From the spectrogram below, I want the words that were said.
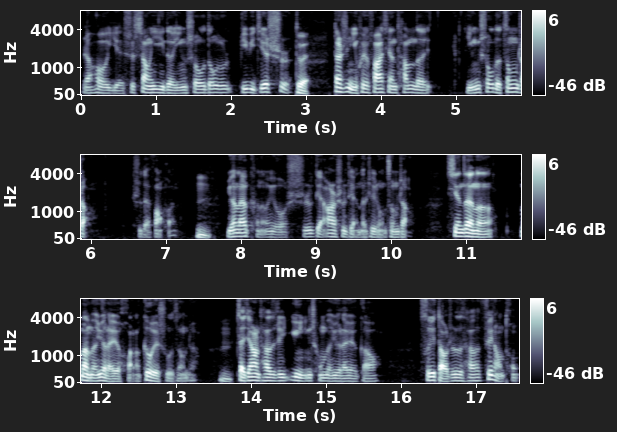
然后也是上亿的营收都比比皆是，对，但是你会发现他们的营收的增长是在放缓的，嗯，原来可能有十点二十点的这种增长，现在呢慢慢越来越缓了，个位数的增长，嗯，再加上它的这运营成本越来越高，所以导致它非常痛，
